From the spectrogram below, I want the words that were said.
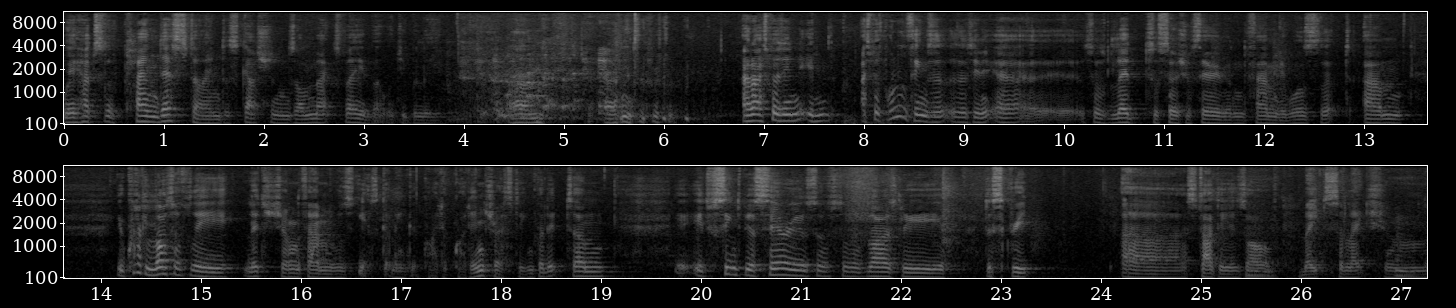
We had sort of clandestine discussions on Max Weber, would you believe? um, and and I suppose in, in I suppose one of the things that, that uh, sort of led to social theory within the family was that um, you know, quite a lot of the literature on the family was, yes, I mean, quite, quite interesting, but it, um, it seemed to be a series of sort of largely discrete uh, studies of mate selection,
